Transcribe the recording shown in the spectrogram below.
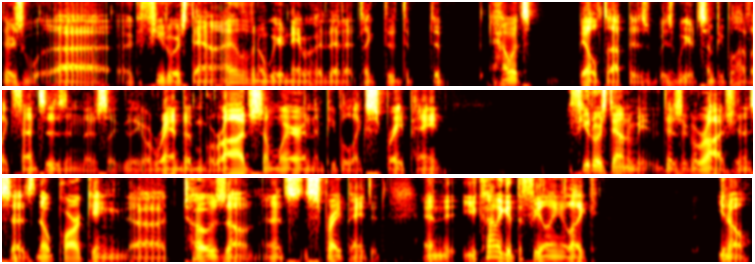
there's uh, a few doors down. I live in a weird neighborhood that like the, the, the how it's built up is is weird. Some people have like fences and there's like, like a random garage somewhere, and then people like spray paint. A few doors down to me, there's a garage and it says no parking, uh, tow zone, and it's spray painted. And you kind of get the feeling of like, you know,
